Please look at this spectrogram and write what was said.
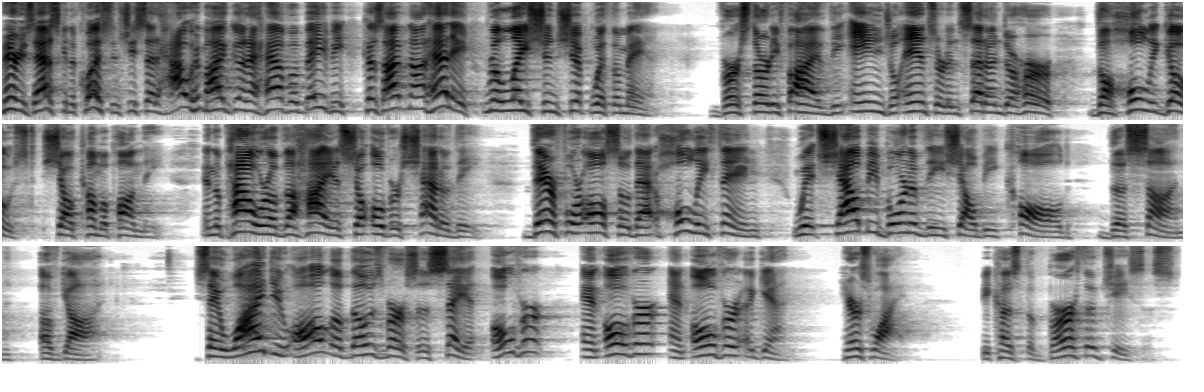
Mary's asking the question. She said, How am I going to have a baby? Because I've not had a relationship with a man. Verse 35 The angel answered and said unto her, The Holy Ghost shall come upon thee, and the power of the highest shall overshadow thee. Therefore also that holy thing which shall be born of thee shall be called the Son of God. Say, why do all of those verses say it over and over and over again? Here's why because the birth of Jesus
